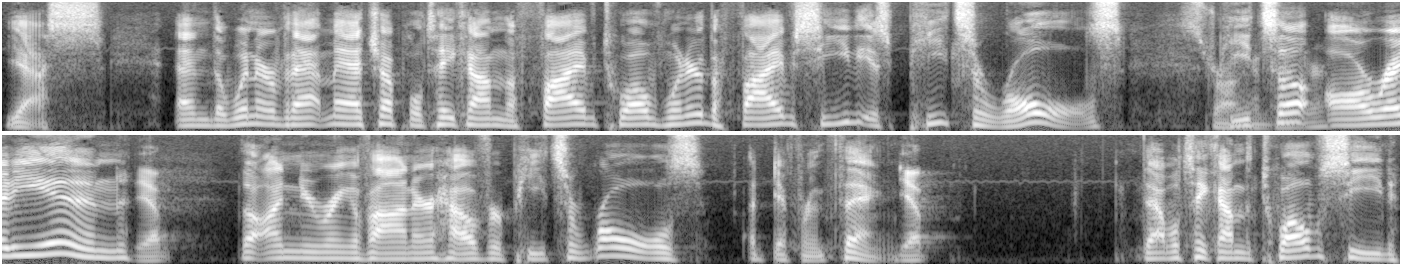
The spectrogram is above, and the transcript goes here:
Yes. And the winner of that matchup will take on the 5 12 winner. The five seed is Pizza Rolls. Strong pizza contender. already in Yep. the Onion Ring of Honor. However, Pizza Rolls, a different thing. Yep. That will take on the 12 seed,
